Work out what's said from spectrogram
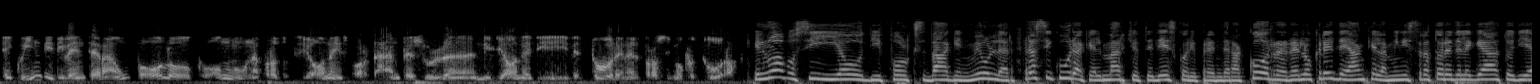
e quindi diventerà un polo con una produzione importante sul milione di vetture nel prossimo futuro. Il nuovo CEO di Volkswagen Müller rassicura che il marchio tedesco riprenderà a correre, lo crede anche l'amministratore delegato di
